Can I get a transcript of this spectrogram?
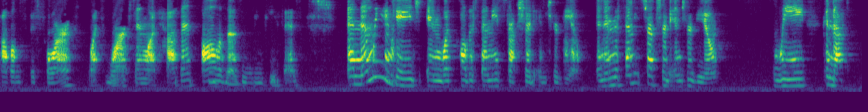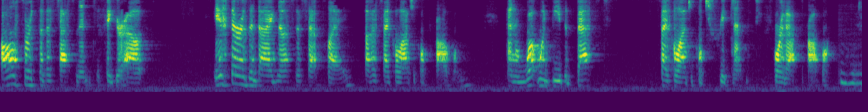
problems before? What's worked and what hasn't? All of those moving pieces. And then we engage in what's called a semi-structured interview. And in the semi-structured interview, we conduct all sorts of assessment to figure out if there is a diagnosis at play of a psychological problem and what would be the best psychological treatment for that problem. Mm-hmm.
